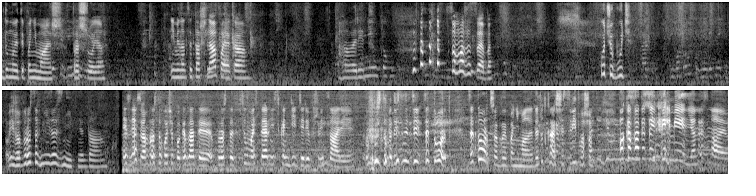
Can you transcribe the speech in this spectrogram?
думаю, ти розумієш, про що я. Іменно це та шляпа, яка говорить сама за себе. Хочу бути і вопросов не возникне, да. Я извиняюсь, вам просто хочу показати просто всю майстерність кондитерів в Швейцарії. Просто подивіться, це торт. Це торт, щоб ви розуміли. Де тут краще світло, щоб показати цей пельмень, я не знаю.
